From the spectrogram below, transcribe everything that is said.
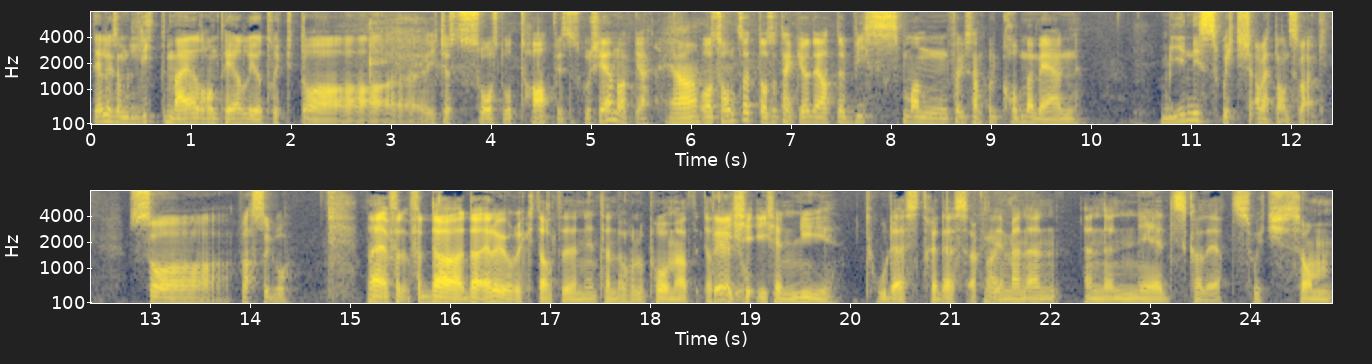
det er liksom litt mer håndterlig og trygt og ikke så stort tap hvis det skulle skje noe. Ja. Og sånn sett da, så tenker jeg det at hvis man f.eks. kommer med en mini-switch av et eller annet slag, så vær så god. Nei, for, for da, da er det jo rykter at Nintendo holder på med at, at Det er ikke, ikke en ny 2DS, 3DS-aktig, men en, en nedskalert Switch som,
